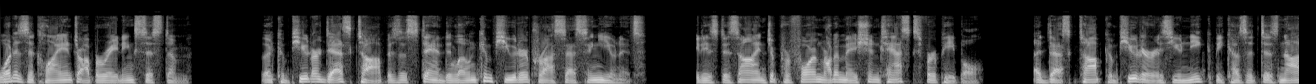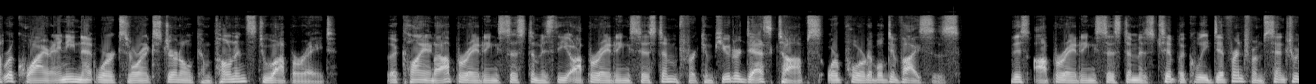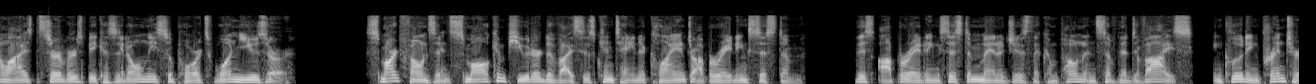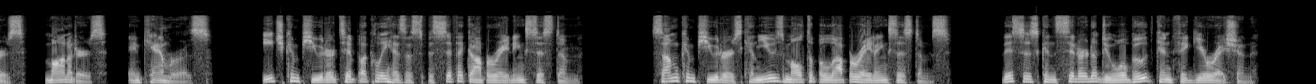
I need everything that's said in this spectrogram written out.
What is a client operating system? The computer desktop is a standalone computer processing unit. It is designed to perform automation tasks for people. A desktop computer is unique because it does not require any networks or external components to operate. The client operating system is the operating system for computer desktops or portable devices. This operating system is typically different from centralized servers because it only supports one user. Smartphones and small computer devices contain a client operating system. This operating system manages the components of the device, including printers, monitors, and cameras. Each computer typically has a specific operating system. Some computers can use multiple operating systems. This is considered a dual boot configuration.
